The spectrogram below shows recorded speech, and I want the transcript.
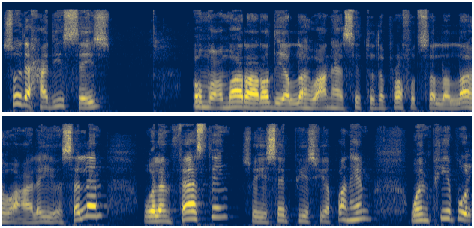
So the hadith says, Umm Umara radiallahu anha said to the Prophet sallallahu alayhi wasallam, while I'm fasting, so he said, peace be upon him, when people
